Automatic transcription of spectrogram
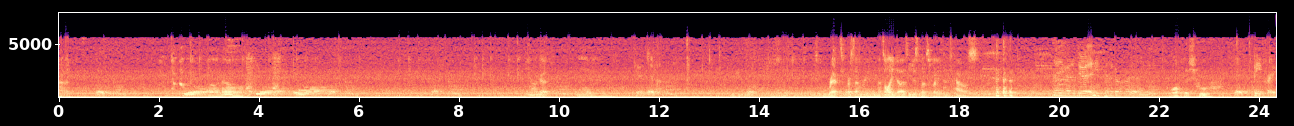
Uh, Oh no. oh, good. Um, Good job. He's ripped for some reason. That's all he does. He just lifts weights in his house. Now you gotta do it and he's gonna go harder. Wolfish. Ooh. Be afraid.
